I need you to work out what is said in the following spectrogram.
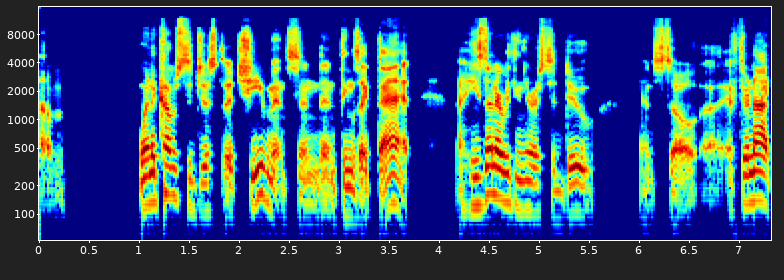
um, when it comes to just achievements and, and things like that, uh, he's done everything there is to do. And so, uh, if they're not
